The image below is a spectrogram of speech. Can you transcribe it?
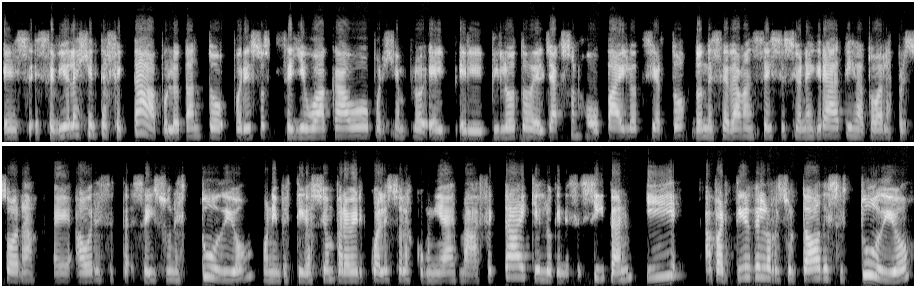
eh, se vio la gente afectada. Por lo tanto, por eso se llevó a cabo, por ejemplo, el, el piloto del Jackson Hole Pilot, ¿cierto? Donde se daban seis sesiones gratis a todas las personas. Eh, ahora se, se, hizo un estudio, una investigación para ver cuáles son las comunidades más afectadas y qué es lo que necesitan. Y a partir de los resultados de ese estudio,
